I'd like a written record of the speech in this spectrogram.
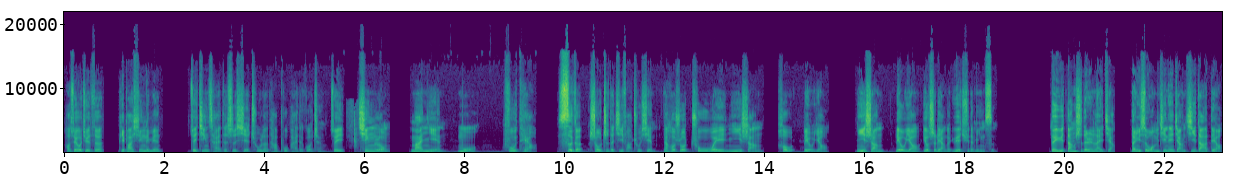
好，所以我觉得《琵琶行》里面最精彩的是写出了它铺排的过程。所以轻拢慢捻抹复挑，四个手指的技法出现，然后说初为霓裳，后六幺，霓裳六幺又是两个乐曲的名字。对于当时的人来讲，等于是我们今天讲 G 大调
